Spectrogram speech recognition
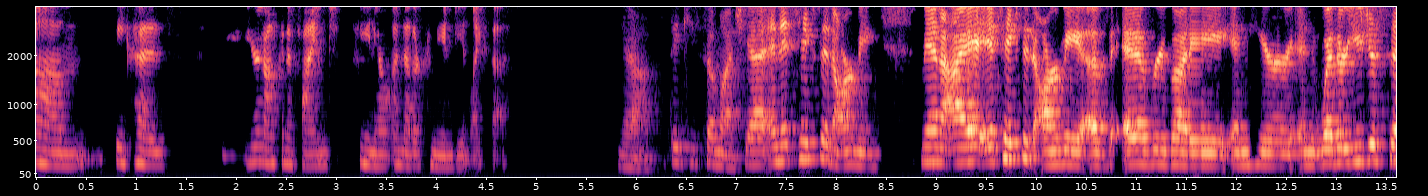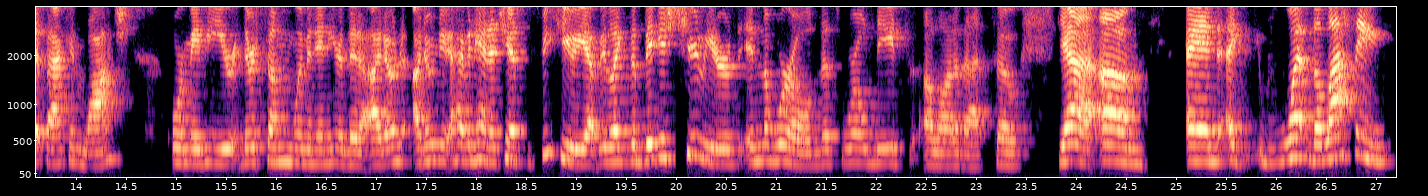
um, because you're not going to find you know another community like this. Yeah thank you so much. Yeah and it takes an army. Man i it takes an army of everybody in here and whether you just sit back and watch or maybe you're there's some women in here that i don't i don't I haven't had a chance to speak to you yet but like the biggest cheerleaders in the world this world needs a lot of that. So yeah um and I, what the last thing,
